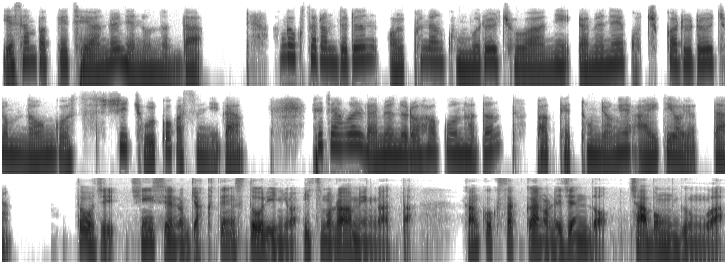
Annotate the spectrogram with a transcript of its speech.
예산 밖의 제안을 내놓는다. 한국 사람들은 얼큰한 국물을 좋아하니 라면에 고춧가루를 좀 넣은 것이 좋을 것 같습니다. 해장을 라면으로 하곤 하던 박 대통령의 아이디어였다. 当時、人生の逆転ストーリーにはいつもラーメンがあった。 韓国サッカーのレジェンド、チャボン軍は、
